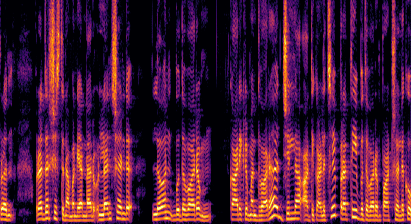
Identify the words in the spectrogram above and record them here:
ప్ర ప్రదర్శిస్తున్నామని అన్నారు. లంచ్ అండ్ లర్న్ బుధవారం కార్యక్రమం ద్వారా జిల్లా అధికారులచే ప్రతి బుధవారం పాఠశాలకు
